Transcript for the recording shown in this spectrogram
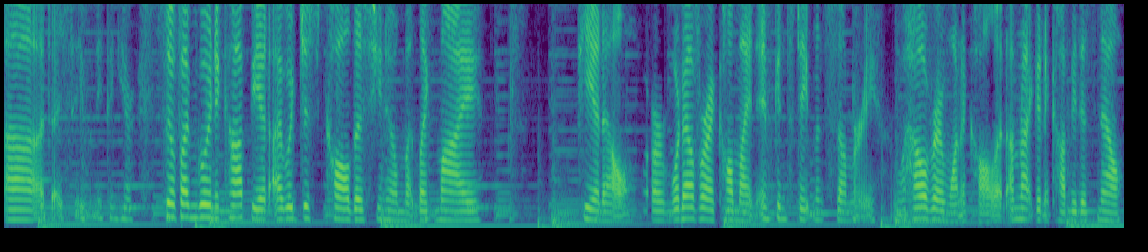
Uh, did I save anything here? So if I'm going to copy it, I would just call this, you know, my, like my P&L or whatever I call my income statement summary, however I want to call it. I'm not going to copy this now.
